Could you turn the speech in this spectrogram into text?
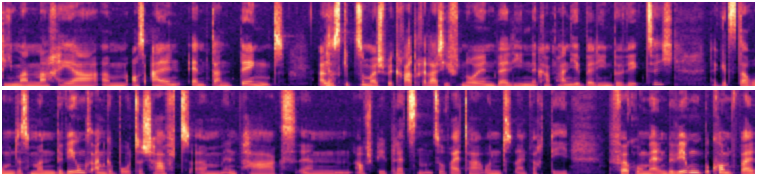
die man nachher ähm, aus allen Ämtern denkt. Also ja. es gibt zum Beispiel gerade relativ neu in Berlin eine Kampagne Berlin bewegt sich. Da geht es darum, dass man Bewegungsangebote schafft ähm, in Parks, in, auf Spielplätzen und so weiter und einfach die Bevölkerung mehr in Bewegung bekommt, weil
